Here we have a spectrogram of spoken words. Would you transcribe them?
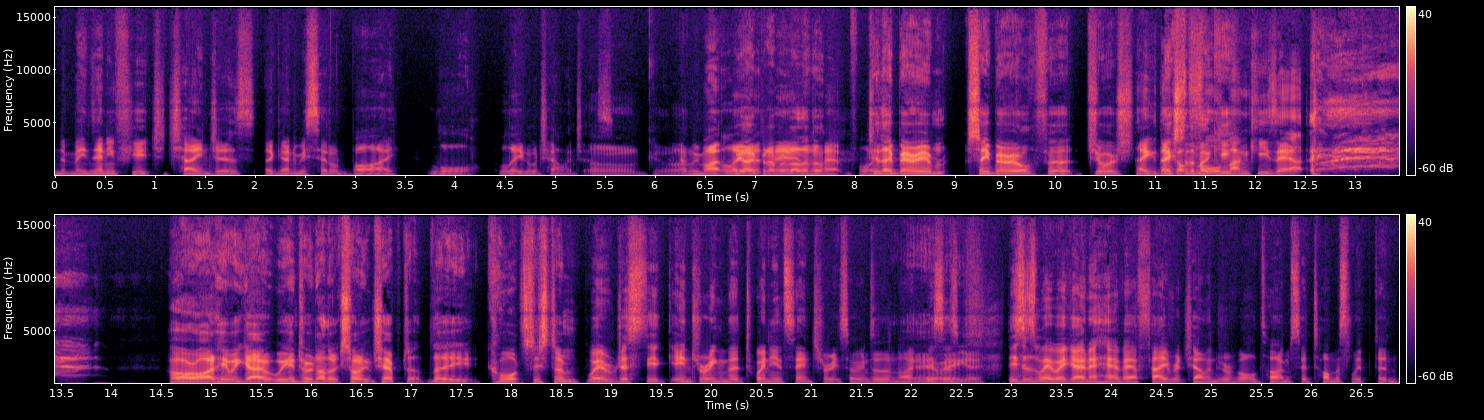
And it means any future changes are going to be settled by law, legal challenges. Oh, God. and we might leave it open up another door. that point. Do they bury him sea burial for George they they next got to the four monkey? monkeys out. All right, here we go. We enter another exciting chapter the court system. We're just entering the 20th century, so into the 90s. Yeah, this, there is, go. this is where we're going to have our favourite challenger of all time, Sir Thomas Lipton,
